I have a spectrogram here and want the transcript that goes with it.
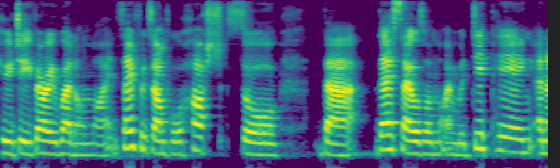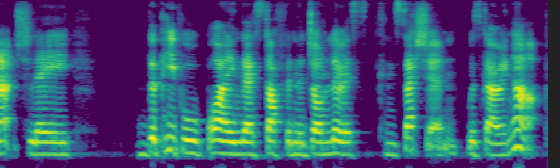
who do very well online, say for example, Hush saw that their sales online were dipping and actually the people buying their stuff in the John Lewis concession was going up.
